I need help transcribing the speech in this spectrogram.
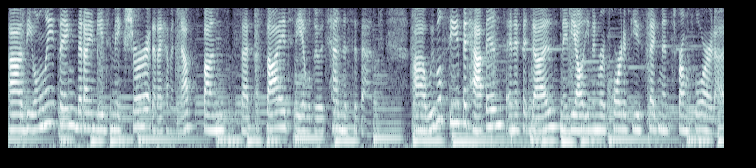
Uh, the only thing that I need to make sure that I have enough funds set aside to be able to attend this event. Uh, we will see if it happens, and if it does, maybe I'll even record a few segments from Florida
